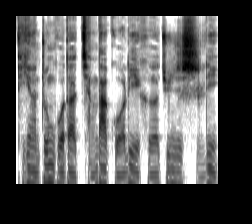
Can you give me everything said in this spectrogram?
体现了中国的强大国力和军事实力。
